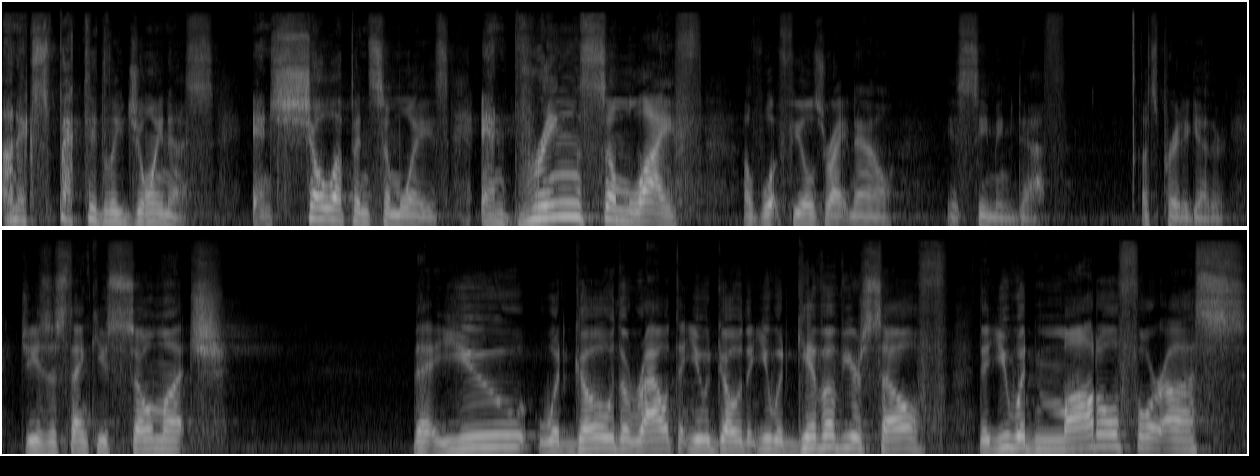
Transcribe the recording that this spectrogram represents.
unexpectedly join us and show up in some ways and bring some life of what feels right now is seeming death. Let's pray together. Jesus, thank you so much that you would go the route that you would go, that you would give of yourself, that you would model for us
